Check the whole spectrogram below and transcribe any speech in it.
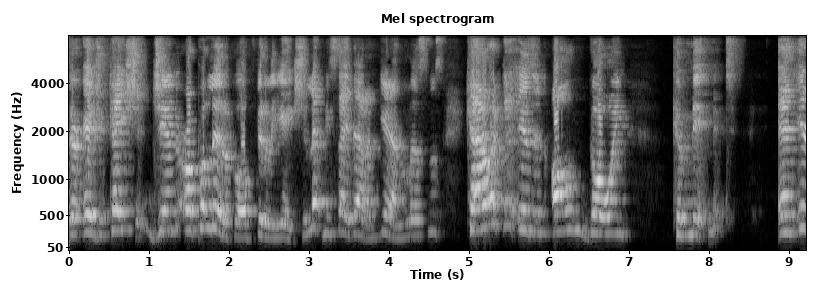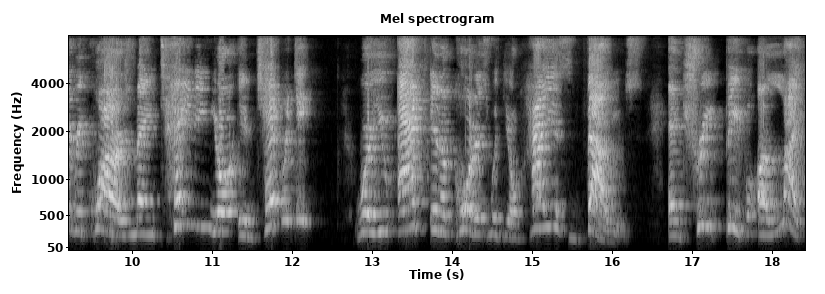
their education, gender, or political affiliation. Let me say that again, listeners. Character is an ongoing commitment, and it requires maintaining your integrity where you act in accordance with your highest values and treat people alike,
